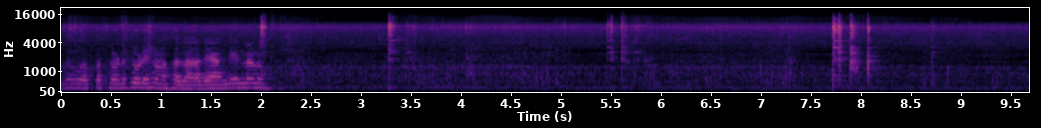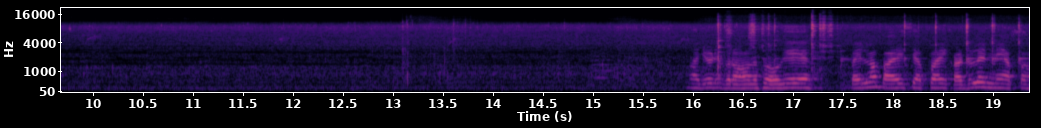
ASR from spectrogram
ਲਓ ਆਪਾਂ ਥੋੜੇ ਥੋੜੇ ਹੁਣ ਹਿਲਾ ਦਿਆਂਗੇ ਇਹਨਾਂ ਨੂੰ। ਆ ਜਿਹੜੇ ਬਰਾਊਨ ਹੋ ਗਏ ਪਹਿਲਾਂ ਪਾਏ ਸੀ ਆਪਾਂ, ਇਹ ਕੱਢ ਲੈਣੇ ਆਪਾਂ।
